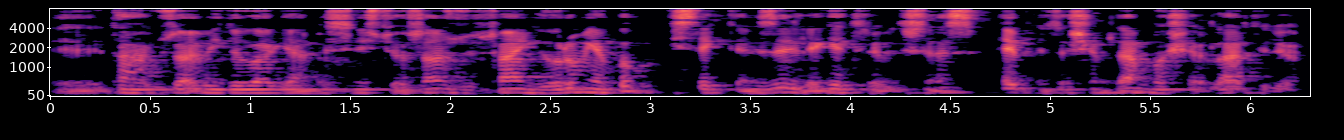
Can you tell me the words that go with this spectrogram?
Ee, daha güzel videolar gelmesini istiyorsanız lütfen yorum yapıp isteklerinizi dile getirebilirsiniz. Hepinize şimdiden başarılar diliyorum.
